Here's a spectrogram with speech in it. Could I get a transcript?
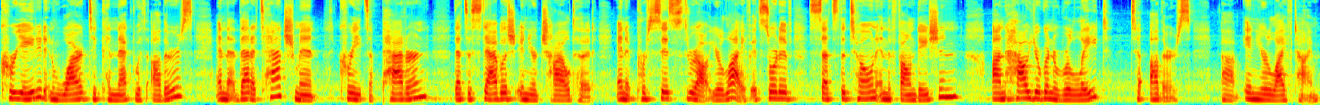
created and wired to connect with others and that that attachment creates a pattern that's established in your childhood and it persists throughout your life. It sort of sets the tone and the foundation on how you're going to relate to others uh, in your lifetime.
